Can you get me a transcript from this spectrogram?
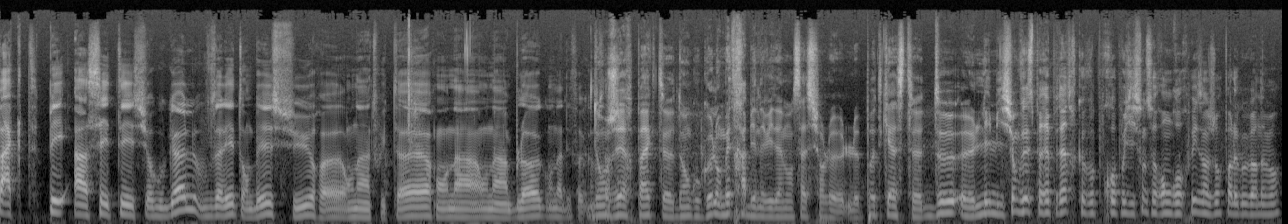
Pacte, P-A-C-T sur Google, vous allez tomber sur. euh, on a un Twitter, on a, on a un blog, on a des trucs comme dont ça. gère Pacte dans Google. On mettra bien évidemment ça sur le, le podcast de euh, l'émission. Vous espérez peut-être que vos propositions seront reprises un jour par le gouvernement?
